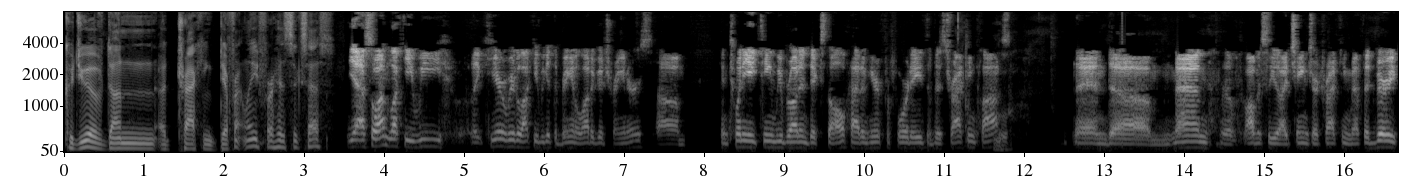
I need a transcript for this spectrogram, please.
could you have done a tracking differently for his success? Yeah, so I'm lucky. We like here we're lucky we get to bring in a lot of good trainers. Um, in 2018, we brought in Dick Stahl, had him here for four days of his tracking class, Ooh. and um, man, obviously I changed our tracking method. Very,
